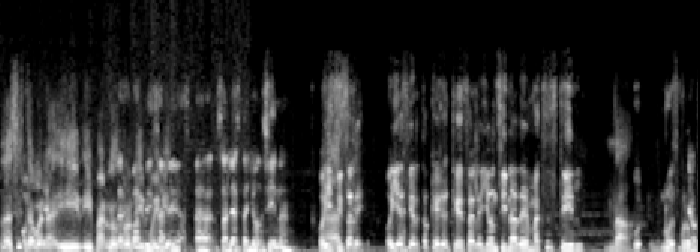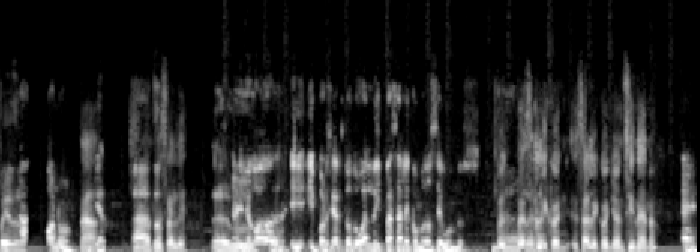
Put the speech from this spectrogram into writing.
Así ah, está buena. Y, y Margot Robbie muy bien. sale hasta John Cena. Oye, sí, ah, sale. Oye, ¿es cierto que, que, sale John Cena de Max Steel? No. No es puro pedo. ¿O no? Ah, no, sale. Uh. y, por cierto, Dual Lipa sale como dos segundos. Pues, pues sale, con, sale con John Cena, ¿no? Eh.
